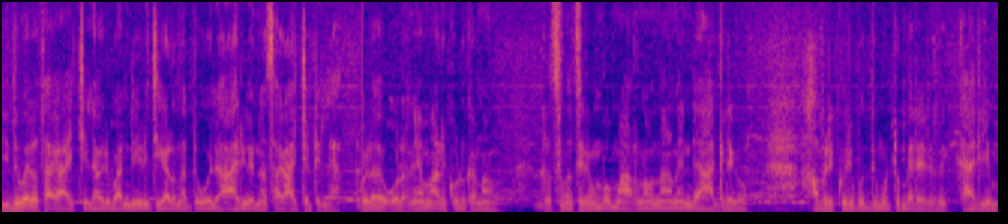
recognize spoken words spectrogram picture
ഇതുവരെ സഹായിച്ചില്ല. ഒരു വണ്ടി ഇടിച്ച് കിടന്നിട്ട് പോലും ആരും എന്നെ സഹായിച്ചിട്ടില്ല. ഇവിടെ ഉടനെ മാറിക്കൊടുക്കണം. ക്രിസ്മസിന് മുമ്പ് മാറണമെന്നാണ് എന്റെ ആഗ്രഹം. അവർക്കൊരു ബുദ്ധിമുട്ടും വരരുത്. കാര്യം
